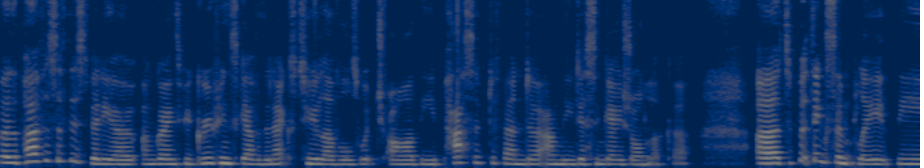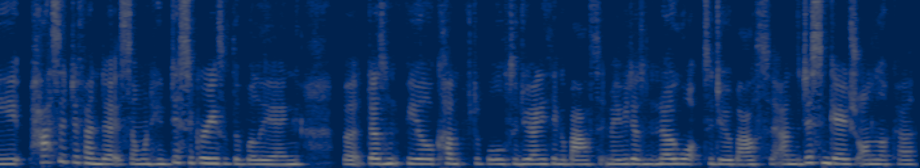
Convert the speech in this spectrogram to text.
For the purpose of this video, I'm going to be grouping together the next two levels, which are the passive defender and the disengaged onlooker. Uh, to put things simply, the passive defender is someone who disagrees with the bullying but doesn't feel comfortable to do anything about it, maybe doesn't know what to do about it, and the disengaged onlooker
